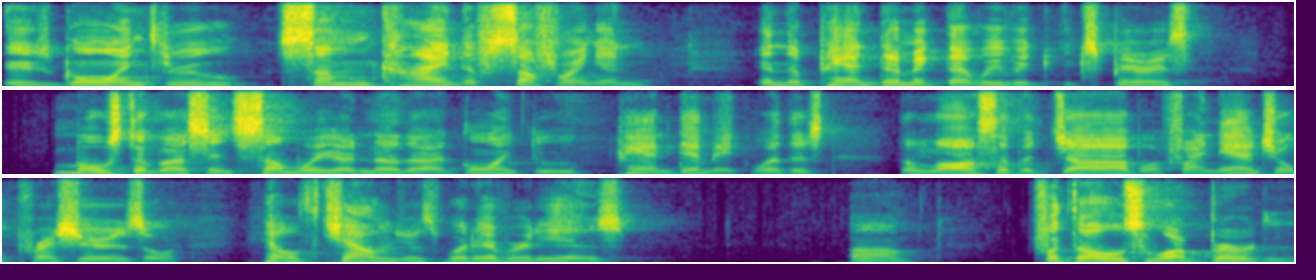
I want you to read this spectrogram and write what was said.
is going through some kind of suffering in, in the pandemic that we've experienced, most of us in some way or another are going through pandemic, whether it's the loss of a job or financial pressures or health challenges, whatever it is. Um, for those who are burdened,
